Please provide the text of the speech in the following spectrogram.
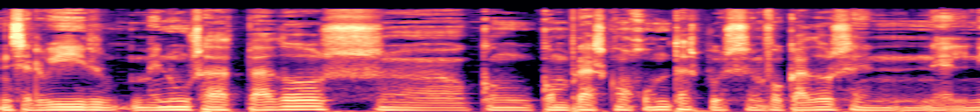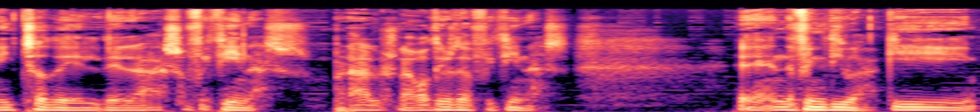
en servir menús adaptados eh, con compras conjuntas pues enfocados en el nicho de, las oficinas para los negocios de oficinas. Eh, en definitiva aquí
